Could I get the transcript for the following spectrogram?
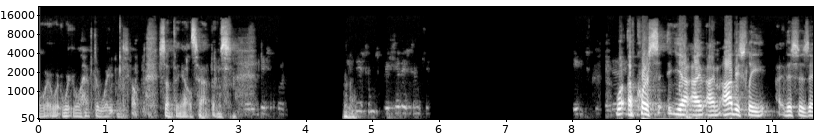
we're- we'll have to wait until something else happens. Well, of course, yeah, I, I'm obviously, this is a,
